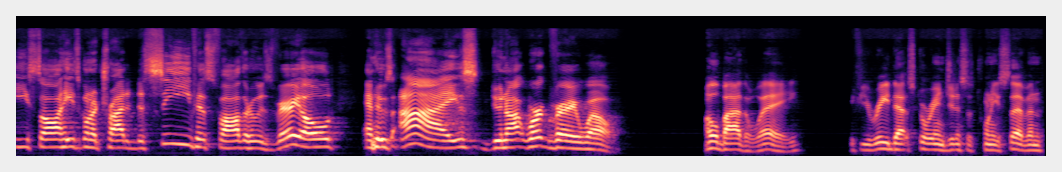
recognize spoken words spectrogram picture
Esau, he's going to try to deceive his father, who is very old and whose eyes do not work very well. Oh, by the way, if you read that story in Genesis 27,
